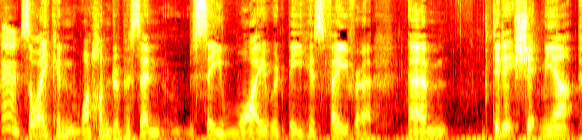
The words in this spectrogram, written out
Mm. so i can 100% see why it would be his favorite um did it shit me up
